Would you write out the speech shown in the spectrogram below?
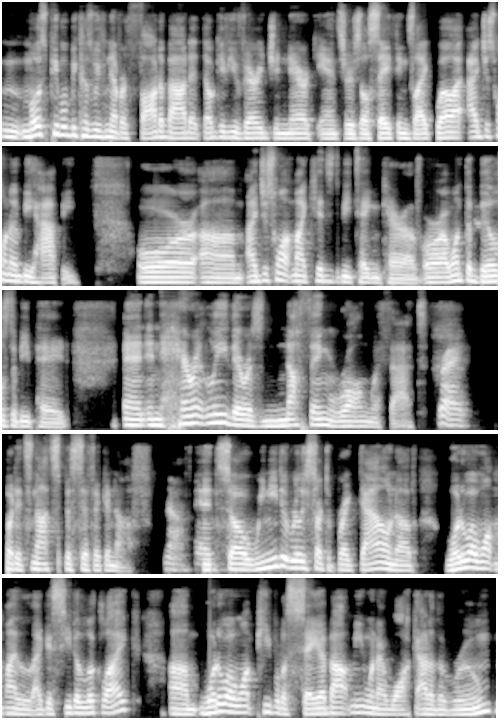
most people, because we've never thought about it, they'll give you very generic answers. They'll say things like, well, I, I just want to be happy, or um, I just want my kids to be taken care of, or I want the bills to be paid. And inherently, there is nothing wrong with that. Right but it's not specific enough. No. And so we need to really start to break down of what do I want my legacy to look like? Um, what do I want people to say about me when I walk out of the room?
